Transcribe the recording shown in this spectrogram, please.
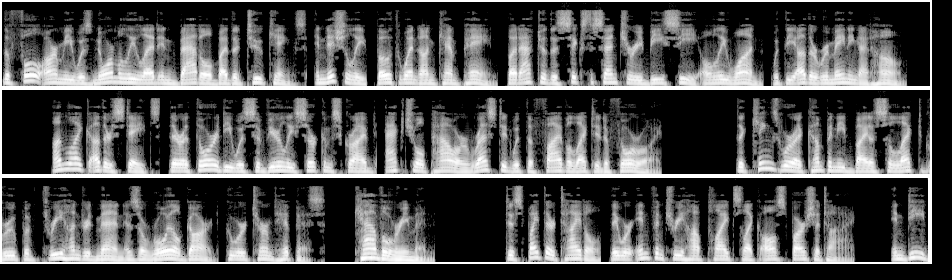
The full army was normally led in battle by the two kings. Initially, both went on campaign, but after the 6th century BC only one, with the other remaining at home. Unlike other states, their authority was severely circumscribed, actual power rested with the five elected ephoroi. The kings were accompanied by a select group of 300 men as a royal guard, who were termed hippeis cavalrymen. Despite their title, they were infantry hoplites like all Spartiatai. Indeed,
